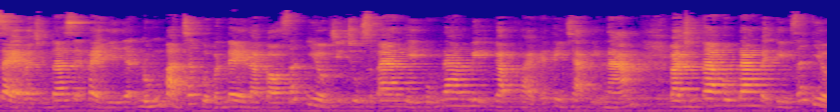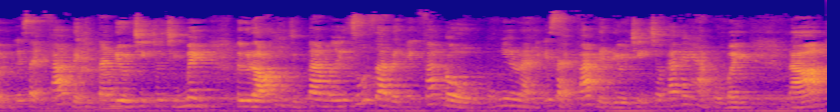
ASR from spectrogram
sẻ và chúng ta sẽ phải nhìn nhận đúng bản chất của vấn đề là có rất nhiều chị chủ spa thì cũng đang bị gặp phải cái tình trạng bị nám. Và chúng ta cũng đang phải tìm rất nhiều những cái giải pháp để chúng ta điều trị cho chính mình. Từ đó thì chúng ta mới rút ra được những phát đồ cũng như là những cái giải pháp để điều trị cho các khách hàng của mình đó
